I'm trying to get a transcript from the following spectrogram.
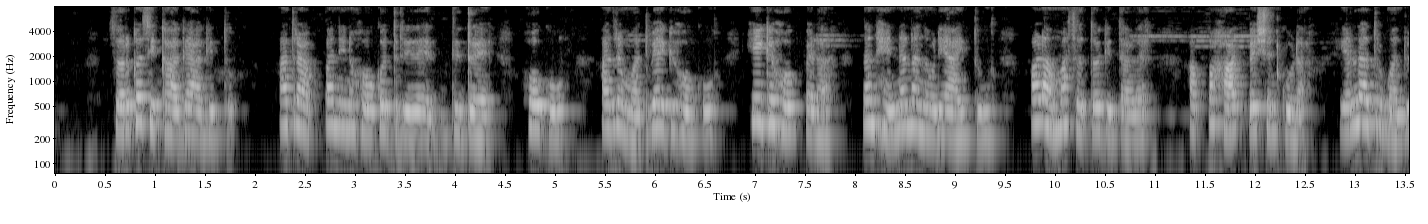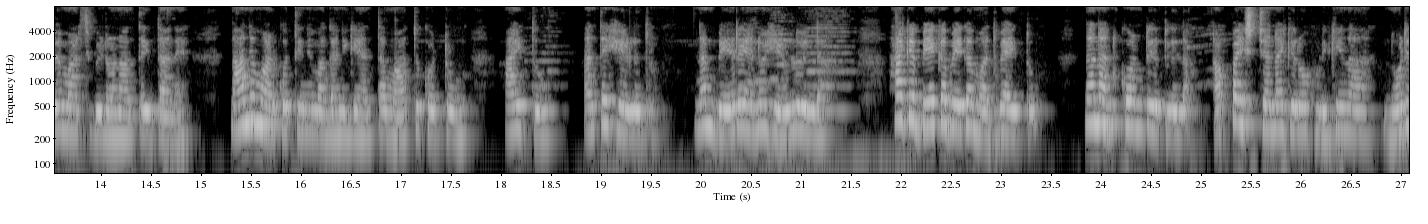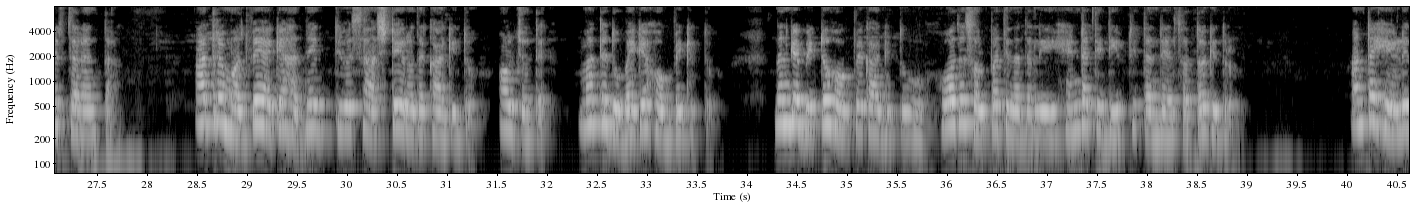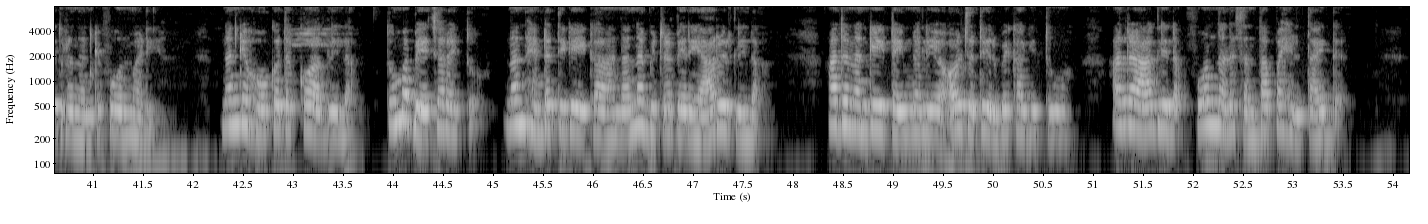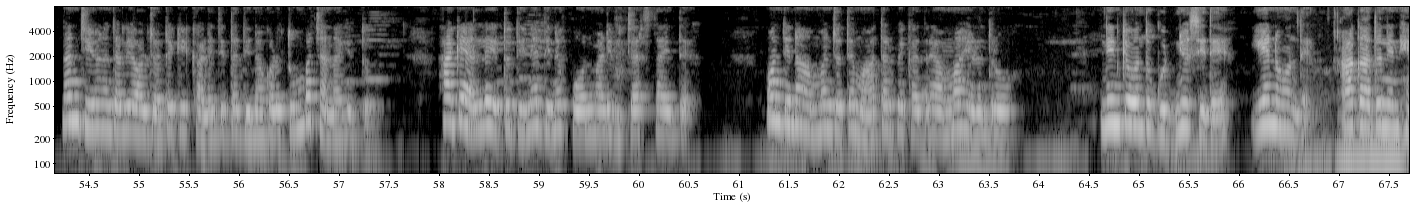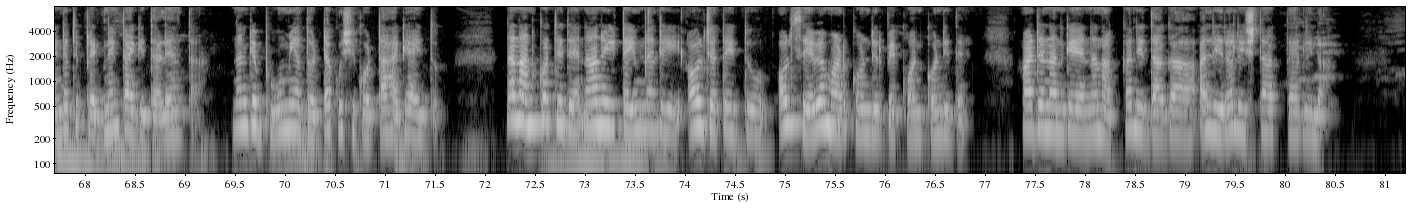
ಸ್ವರ್ಗ ಸಿಕ್ಕ ಹಾಗೆ ಆಗಿತ್ತು. ಆದರೆ ಅಪ್ಪ ನೀನು ಹೋಗೋದ್ರಿದ್ದಿದ್ರೆ ಹೋಗು. ಆದರೆ ಮದುವೆಯಾಗಿ ಹೋಗು. ಹೀಗೆ ಹೋಗಬೇಡ. ನನ್ನ ಹೆಣ್ಣನ್ನು ನೋಡಿ ಆಯಿತು. ಅವಳ ಅಮ್ಮ ಸತ್ತೋಗಿದ್ದಾಳೆ. ಅಪ್ಪ ಹಾರ್ಟ್ ಪೇಷಂಟ್ ಕೂಡ. ಎಲ್ಲಾದರೂ ಮದುವೆ ಮಾಡಿಸಿಬಿಡೋಣ ಅಂತ ಇದ್ದಾನೆ. ನಾನೇ ಮಾಡ್ಕೋತೀನಿ ಮಗನಿಗೆ ಅಂತ ಮಾತು ಕೊಟ್ಟು, ಆಯಿತು ಅಂತ ಹೇಳಿದ್ರು. ನಾನು ಬೇರೆ ಏನೂ ಹೇಳಲೂ ಇಲ್ಲ. ಹಾಗೆ ಬೇಗ ಬೇಗ ಮದುವೆ ಆಯಿತು. ನಾನು ಅಂದ್ಕೊಂಡಿರಲಿಲ್ಲ ಅಪ್ಪ ಇಷ್ಟು ಚೆನ್ನಾಗಿರೋ ಹುಡುಗಿನ ನೋಡಿರ್ತಾರೆ ಅಂತ. ಆದರೆ ಮದುವೆಯಾಗಿ ಹದಿನೈದು ದಿವಸ ಅಷ್ಟೇ ಇರೋದಕ್ಕಾಗಿದ್ದು ಅವಳ ಜೊತೆ. ಮತ್ತು ದುಬೈಗೆ ಹೋಗಬೇಕಿತ್ತು. ನನಗೆ ಬಿಟ್ಟು ಹೋಗಬೇಕಾಗಿತ್ತು. ಹೋದ ಸ್ವಲ್ಪ ದಿನದಲ್ಲಿ ಹೆಂಡತಿ ದೀಪ್ತಿ ತಂದೆ ಸತ್ತೋಗಿದ್ರು. ಅಂತ ಹೇಳಿದರು ನನಗೆ ಫೋನ್ ಮಾಡಿ. ನನಗೆ ಹೋಗೋದಕ್ಕೂ ಆಗಲಿಲ್ಲ. ತುಂಬ ಬೇಜಾರಾಯಿತು. ನನ್ನ ಹೆಂಡತಿಗೆ ಈಗ ನನ್ನ ಬಿಟ್ಟರೆ ಬೇರೆ ಯಾರೂ ಇರಲಿಲ್ಲ. ಆದರೆ ನನಗೆ ಈ ಟೈಮ್ನಲ್ಲಿ ಅವಳ ಜೊತೆ ಇರಬೇಕಾಗಿತ್ತು. ಆದರೆ ಆಗಲಿಲ್ಲ. ಫೋನ್ನಲ್ಲೇ ಸಂತಾಪ ಹೇಳ್ತಾ ಇದ್ದೆ. ನನ್ನ ಜೀವನದಲ್ಲಿ ಅವಳ ಜೊತೆಗೆ ಕಳೆದಿದ್ದ ದಿನಗಳು ತುಂಬ ಚೆನ್ನಾಗಿತ್ತು. ಹಾಗೆ ಅಲ್ಲೇ ಇದ್ದು ದಿನೇ ದಿನೇ ಫೋನ್ ಮಾಡಿ ವಿಚಾರಿಸ್ತಾ ಇದ್ದೆ. ಒಂದಿನ ಅಮ್ಮನ ಜೊತೆ ಮಾತಾಡಬೇಕಾದ್ರೆ ಅಮ್ಮ ಹೇಳಿದ್ರು ನಿನಗೆ ಒಂದು ಗುಡ್ ನ್ಯೂಸ್ ಇದೆ. ಏನು ಅಂದೆ? ಆಗ ಅದು ನಿನ್ನ ಹೆಂಡತಿ ಪ್ರೆಗ್ನೆಂಟ್ ಆಗಿದ್ದಾಳೆ ಅಂತ. ನನಗೆ ಭೂಮಿಯ ದೊಡ್ಡ ಖುಷಿ ಕೊಟ್ಟ ಹಾಗೆ ಆಯಿತು. ನಾನು ಅನ್ಕೋತಿದ್ದೆ, ನಾನು ಈ ಟೈಮ್ನಲ್ಲಿ ಅವಳ ಜೊತೆ ಇದ್ದು ಅವಳು ಸೇವೆ ಮಾಡ್ಕೊಂಡಿರಬೇಕು ಅಂದ್ಕೊಂಡಿದ್ದೆ ಆದರೆ ನನಗೆ ನನ್ನ ಅಕ್ಕನಿದ್ದಾಗ ಅಲ್ಲಿರಲು ಇಷ್ಟ ಆಗ್ತಾ ಇರಲಿಲ್ಲ.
